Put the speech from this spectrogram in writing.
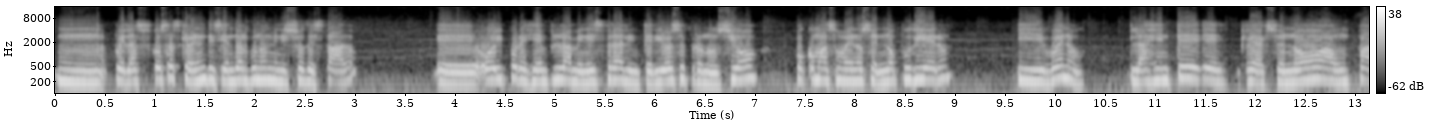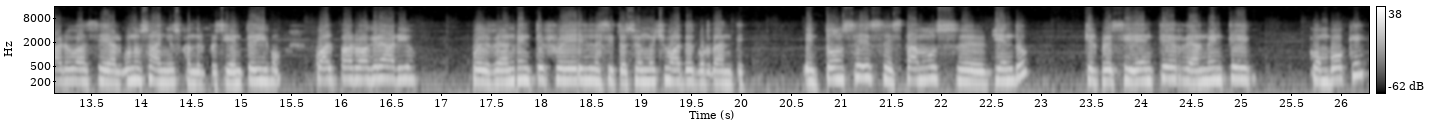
mm, pues las cosas que vienen diciendo algunos ministros de Estado. Eh, hoy, por ejemplo, la ministra del Interior se pronunció poco más o menos en no pudieron. Y bueno, la gente reaccionó a un paro hace algunos años cuando el presidente dijo, ¿cuál paro agrario? Pues realmente fue la situación mucho más desbordante. Entonces estamos eh, viendo que el presidente realmente convoque,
